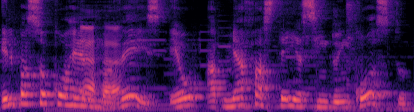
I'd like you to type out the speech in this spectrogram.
Ele passou correndo uhum. uma vez, eu me afastei assim do encosto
